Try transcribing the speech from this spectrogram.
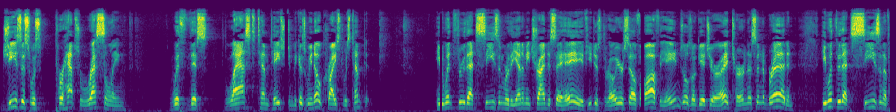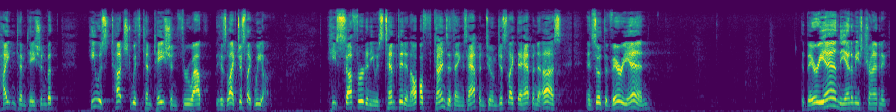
Jesus was perhaps wrestling with this last temptation because we know Christ was tempted. He went through that season where the enemy tried to say, hey, if you just throw yourself off, the angels will get you, all right, turn this into bread. And he went through that season of heightened temptation, but he was touched with temptation throughout his life, just like we are. He suffered and he was tempted, and all kinds of things happened to him, just like they happened to us. And so at the very end, the very end, the enemy's trying to,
